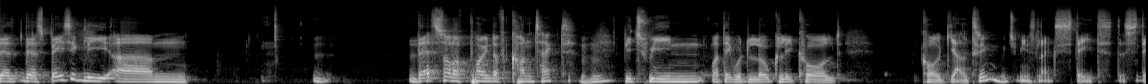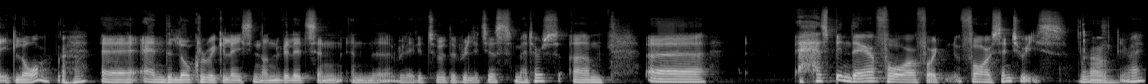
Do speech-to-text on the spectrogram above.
there, there's basically um that sort of point of contact between what they would locally called called Gyaltrim, which means like state, the state law, uh, and the local regulation on village and and uh, related to the religious matters. Um, uh, has been there for for for centuries, basically, right?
